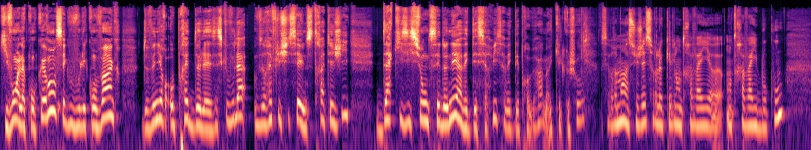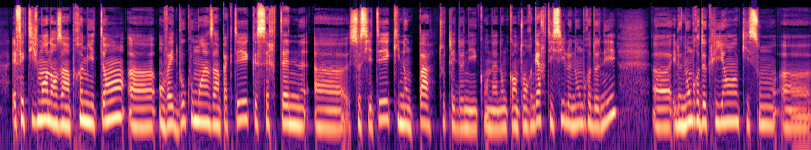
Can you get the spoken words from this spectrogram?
qui vont à la concurrence et que vous voulez convaincre de venir auprès de Deleuze Est-ce que vous là, vous réfléchissez à une stratégie d'acquisition de ces données avec des services, avec des programmes, avec quelque chose? C'est vraiment un sujet sur lequel on travaille, euh, on travaille beaucoup. Effectivement, dans un premier temps, euh, on va être beaucoup moins impacté que certaines euh, sociétés qui n'ont pas toutes les données qu'on a. Donc, quand on regarde ici le nombre de données euh, et le nombre de clients qui sont euh,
